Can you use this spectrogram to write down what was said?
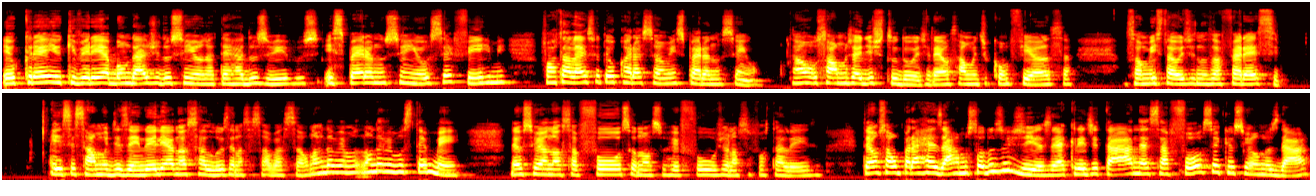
Eu creio que verei a bondade do Senhor na terra dos vivos. Espera no Senhor, ser firme, fortalece o teu coração e espera no Senhor. Então, o salmo já diz tudo hoje, né? É um salmo de confiança. O salmista hoje nos oferece esse salmo dizendo: Ele é a nossa luz, a nossa salvação. Nós devemos, não devemos temer. Né? O Senhor é a nossa força, o nosso refúgio, a nossa fortaleza. Então salmo para rezarmos todos os dias, é acreditar nessa força que o Senhor nos dá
